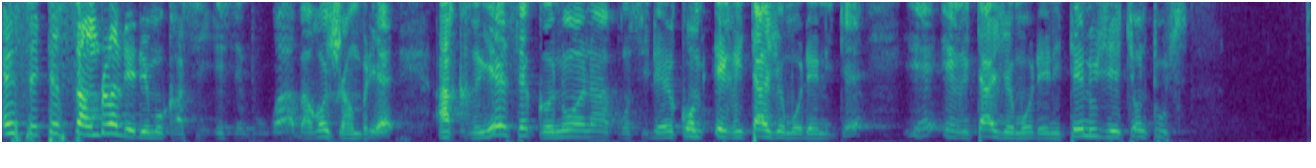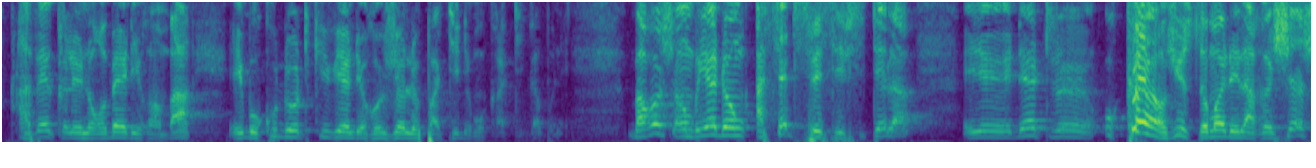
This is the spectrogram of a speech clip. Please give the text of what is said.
un certain semblant de démocratie. Et c'est pourquoi Barreau Chambrier a créé ce que nous on a considéré comme héritage de modernité. Et héritage de modernité, nous y étions tous avec le Norbert Iramba et beaucoup d'autres qui viennent de rejoindre le Parti démocratique gabonais. Barreau Chambrier donc a cette spécificité-là d'être euh, au cœur justement de la recherche,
